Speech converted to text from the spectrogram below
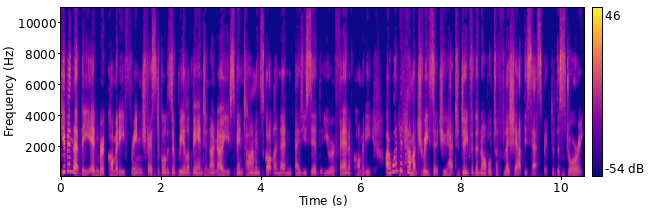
Given that the Edinburgh Comedy Fringe Festival is a real event, and I know you've spent time in Scotland and as you said that you're a fan of comedy, I wondered how much research you had to do for the novel to flesh out this aspect of the story.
